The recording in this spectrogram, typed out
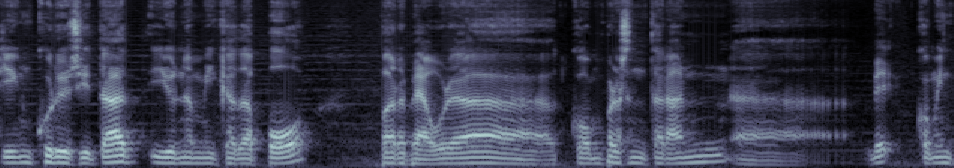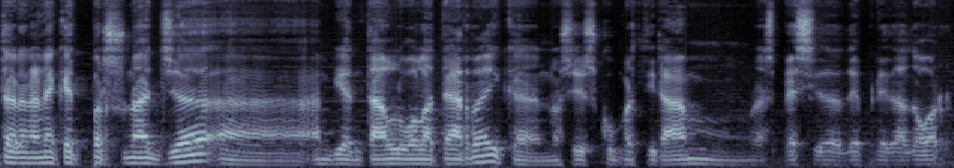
tinc curiositat i una mica de por per veure com presentaran, eh, bé, com integraran aquest personatge eh, ambientant-lo a la Terra i que, no sé, es convertirà en una espècie de depredador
